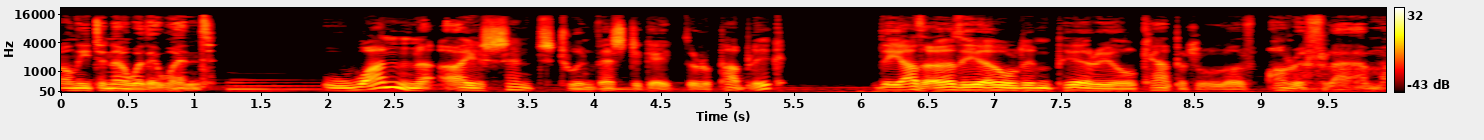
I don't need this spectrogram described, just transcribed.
I'll need to know where they went. One I sent to investigate the Republic, the other the old Imperial capital of Oriflamme.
